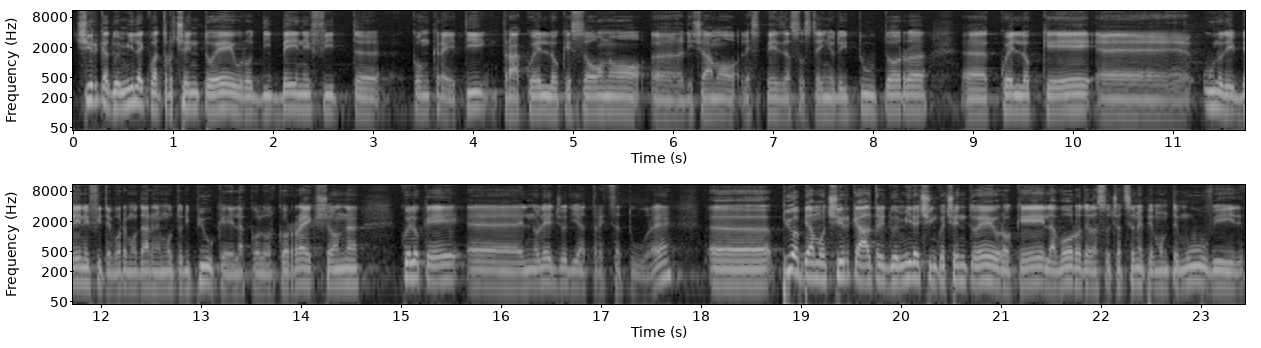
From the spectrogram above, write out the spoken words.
circa 2.400 euro di benefit eh, concreti tra quello che sono eh, diciamo, le spese a sostegno dei tutor, eh, quello che è eh, uno dei benefit e vorremmo darne molto di più che è la color correction, quello che è eh, il noleggio di attrezzature, eh, più abbiamo circa altri 2.500 euro che è lavoro dell'associazione Piemonte Movie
